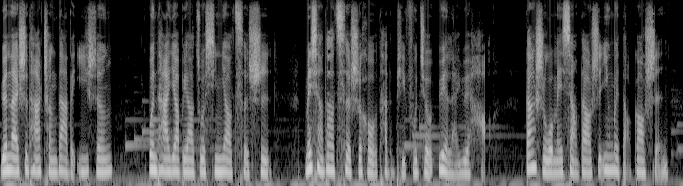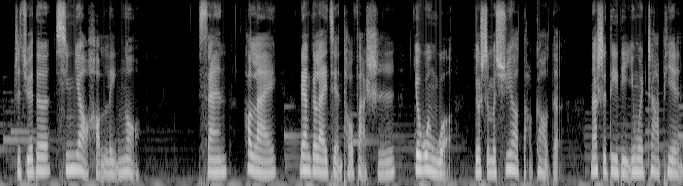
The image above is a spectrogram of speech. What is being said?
原来是他成大的医生，问他要不要做新药测试，没想到测试后他的皮肤就越来越好。当时我没想到是因为祷告神。只觉得新药好灵哦。三后来亮哥来剪头发时，又问我有什么需要祷告的。那时弟弟因为诈骗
